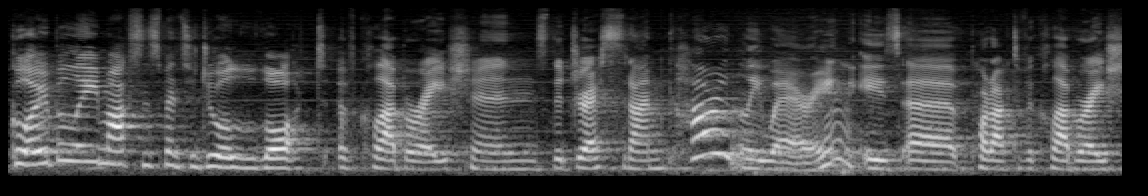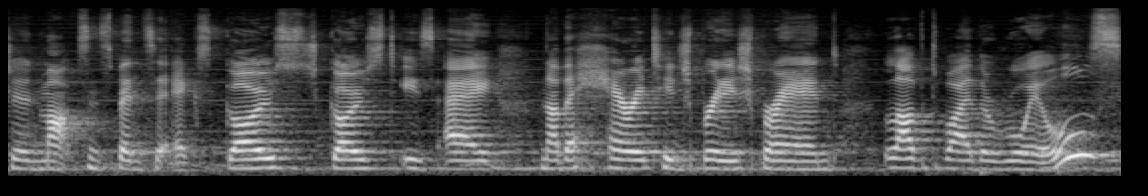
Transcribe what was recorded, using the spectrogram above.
globally, Marks and Spencer do a lot of collaborations. The dress that I'm currently wearing is a product of a collaboration, Marks and Spencer X Ghost. Ghost is a another heritage British brand loved by the royals,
